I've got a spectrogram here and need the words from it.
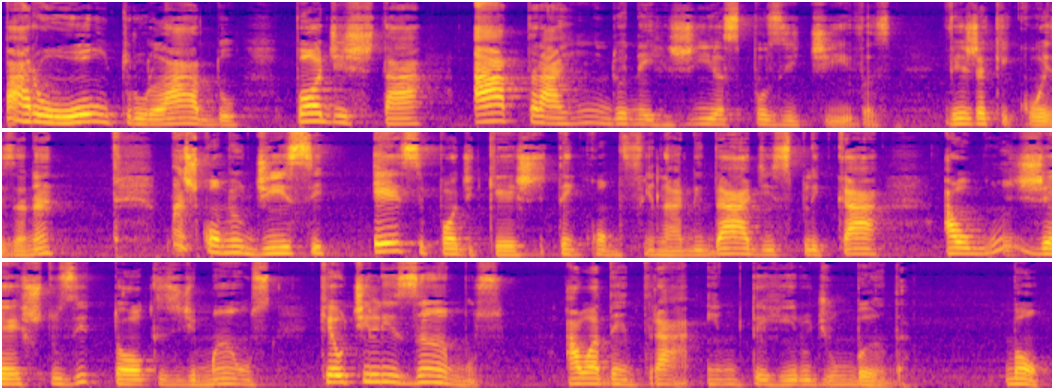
Para o outro lado, pode estar atraindo energias positivas. Veja que coisa, né? Mas, como eu disse, esse podcast tem como finalidade explicar alguns gestos e toques de mãos que utilizamos ao adentrar em um terreiro de umbanda. Bom,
